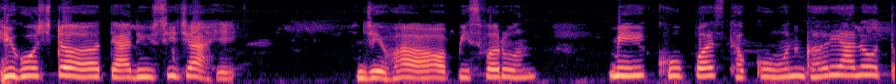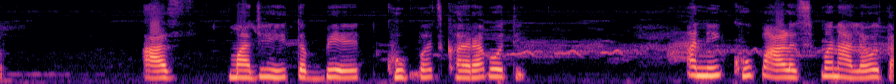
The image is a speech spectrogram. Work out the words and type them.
ही गोष्ट त्या दिवशीची आहे. जेव्हा ऑफिसवरून मी खूपच थकून घरी आलो होतो. आज माझी तब्येत खूपच खराब होती आणि खूप आळस पण आला होता.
